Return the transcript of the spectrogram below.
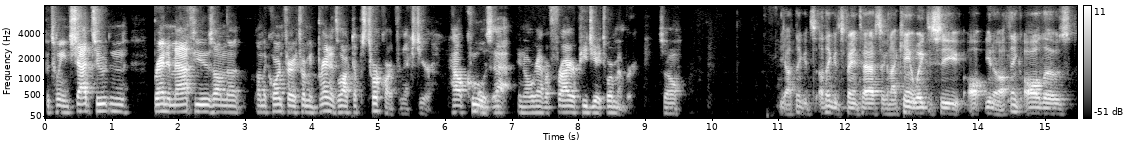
between Chad Tootin, Brandon Matthews on the on the Korn Ferry Tour. I mean, Brandon's locked up his tour card for next year. How cool is that? You know, we're gonna have a Friar PGA Tour member. So yeah, I think it's I think it's fantastic, and I can't wait to see all. You know, I think all those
